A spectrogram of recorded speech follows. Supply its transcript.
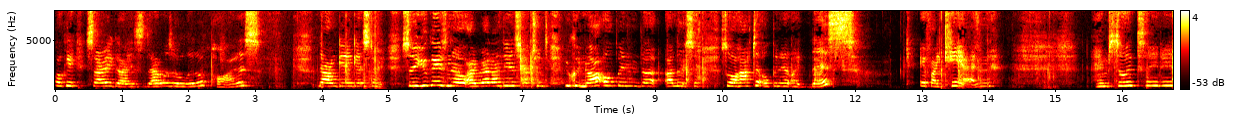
okay sorry guys that was a little pause. Now I'm gonna get started. So you guys know I read on the instructions you could not open the other side so I'll have to open it like this if I can. I'm so excited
